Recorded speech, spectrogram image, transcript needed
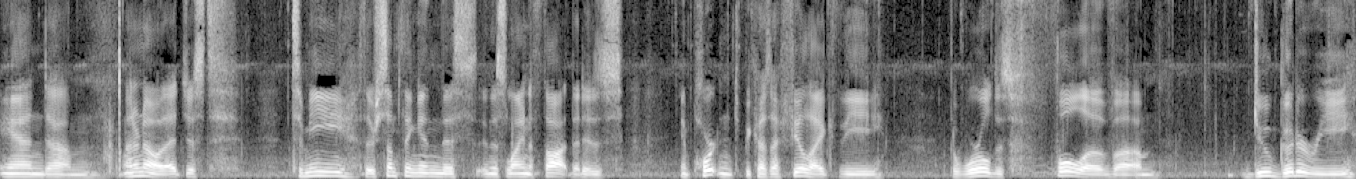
And um, I don't know. That just to me, there's something in this in this line of thought that is important because I feel like the the world is full of um, do-goodery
